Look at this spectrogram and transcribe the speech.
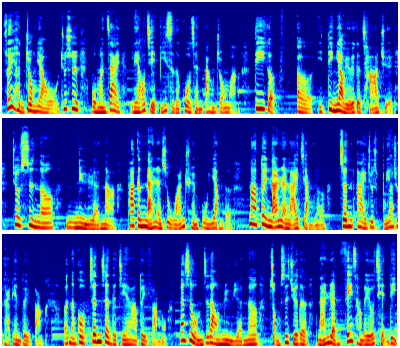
所以很重要哦，就是我们在了解彼此的过程当中啊，第一个。呃，一定要有一个察觉，就是呢，女人呐，她跟男人是完全不一样的。那对男人来讲呢，真爱就是不要去改变对方。而能够真正的接纳对方哦，但是我们知道女人呢，总是觉得男人非常的有潜力，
